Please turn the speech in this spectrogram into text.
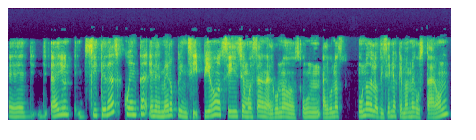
Eh, hay un, si te das cuenta, en el mero principio sí se muestran algunos, un, algunos, uno de los diseños que más me gustaron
